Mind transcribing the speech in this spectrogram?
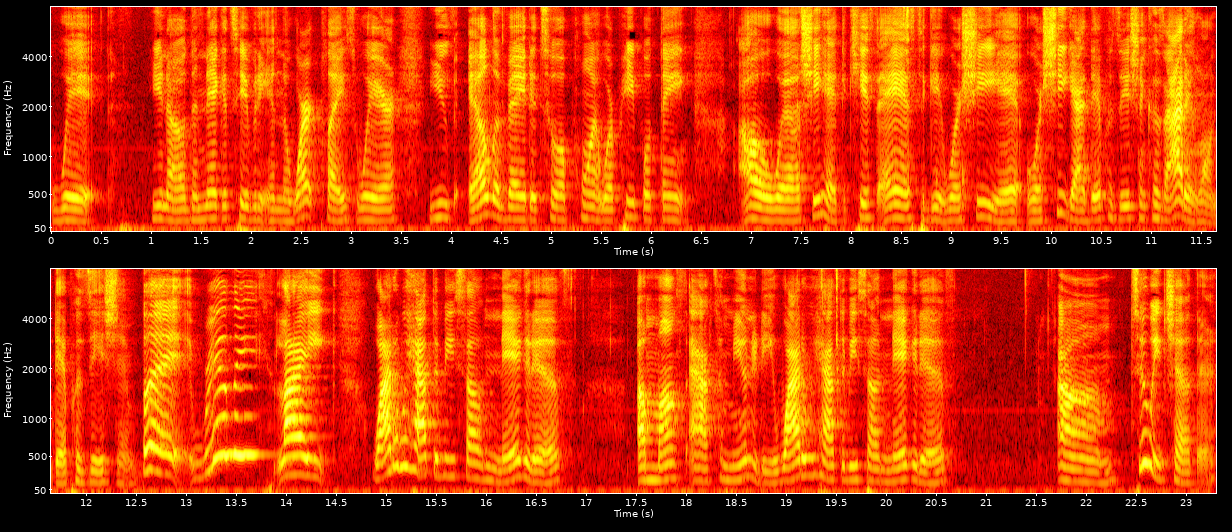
with, you know, the negativity in the workplace where you've elevated to a point where people think, oh well she had to kiss ass to get where she at or she got that position because i didn't want that position but really like why do we have to be so negative amongst our community. Why do we have to be so negative um to each other?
